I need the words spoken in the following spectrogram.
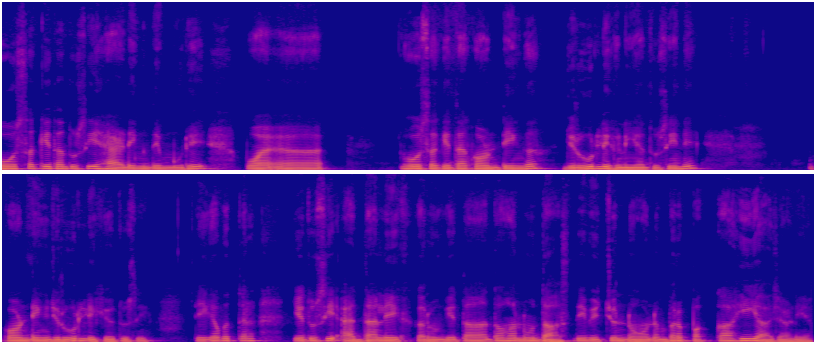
ਹੋ ਸਕੇ ਤਾਂ ਤੁਸੀਂ ਹੈਡਿੰਗ ਦੇ ਮੂਹਰੇ ਪੁਆ ਹੋ ਸਕੇ ਤਾਂ ਕਾਊਂਟਿੰਗ ਜ਼ਰੂਰ ਲਿਖਣੀ ਹੈ ਤੁਸੀਂ ਨੇ। ਕਾਊਂਟਿੰਗ ਜ਼ਰੂਰ ਲਿਖਿਓ ਤੁਸੀਂ। ਠੀਕ ਹੈ ਪੁੱਤਰ, ਜੇ ਤੁਸੀਂ ਐਦਾਂ ਲੇਖ ਕਰੋਗੇ ਤਾਂ ਤੁਹਾਨੂੰ 10 ਦੇ ਵਿੱਚੋਂ 9 ਨੰਬਰ ਪੱਕਾ ਹੀ ਆ ਜਾਣੇ ਆ।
